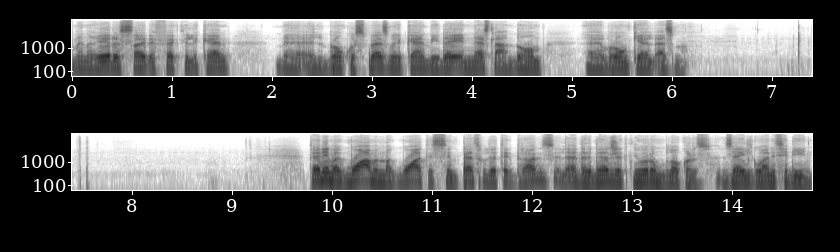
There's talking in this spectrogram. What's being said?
من غير ال side effect اللي كان ال bronchospasm اللي كان بيضايق الناس اللي عندهم bronchial asthma. تاني مجموعة من مجموعة ال sympatholytic drugs ال adrenergic neuron blockers زي ال guanethidine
